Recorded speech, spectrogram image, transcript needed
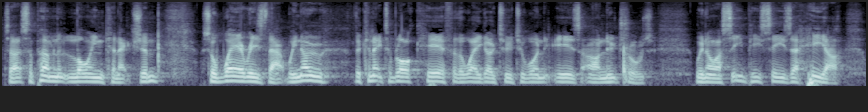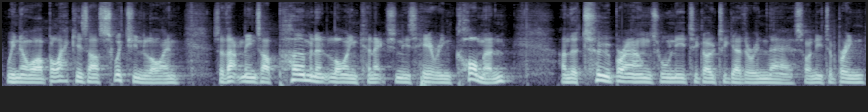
So that's a permanent line connection. So where is that? We know the connector block here for the Wago 221 is our neutrals. We know our CPCs are here. We know our black is our switching line. So that means our permanent line connection is here in common and the two browns will need to go together in there. So I need to bring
